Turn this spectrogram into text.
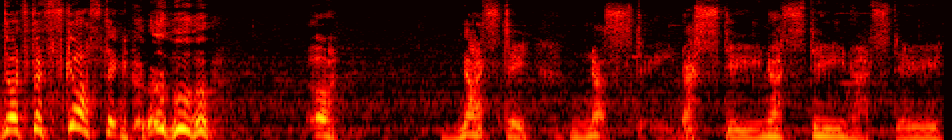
that's disgusting! nasty, nasty, nasty, nasty, nasty.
